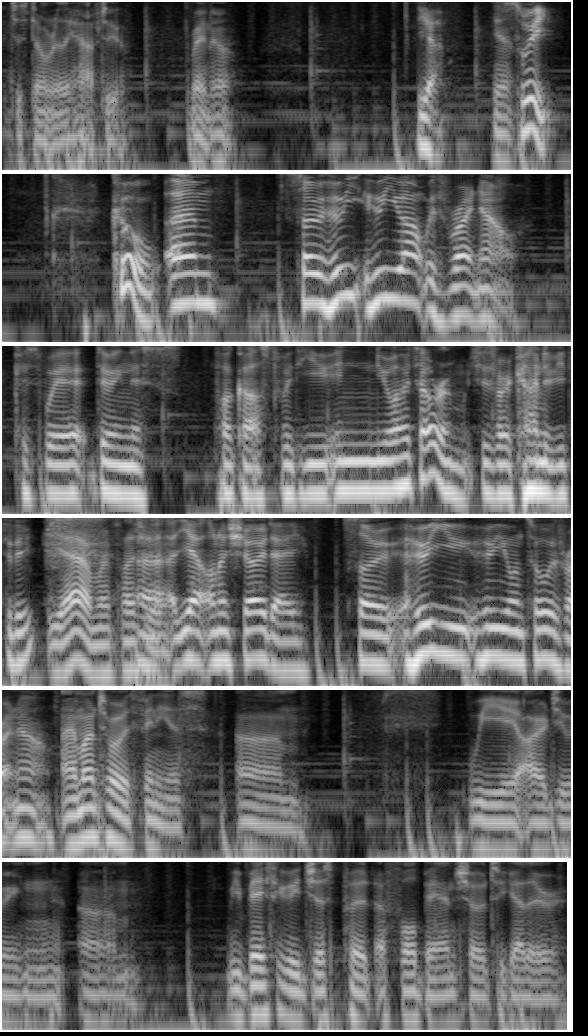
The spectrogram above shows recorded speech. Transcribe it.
I just don't really have to right now. Yeah. Yeah. Sweet. Cool. Um, so who who are you out with right now? Because we're doing this podcast with you in your hotel room, which is very kind of you to do. Yeah, my pleasure. Uh, yeah, on a show day. So who are you who are you on tour with right now? I'm on tour with Finneas. Um, we are doing. Um, we basically just put a full band show together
